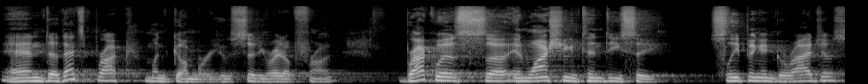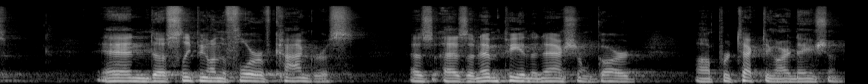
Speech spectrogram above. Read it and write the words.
and uh, that's Brock Montgomery, who's sitting right up front. Brock was uh, in Washington, D.C., sleeping in garages and uh, sleeping on the floor of Congress as, as an MP in the National Guard, protecting our nation.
